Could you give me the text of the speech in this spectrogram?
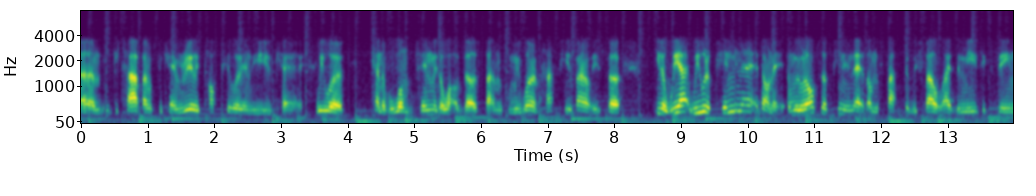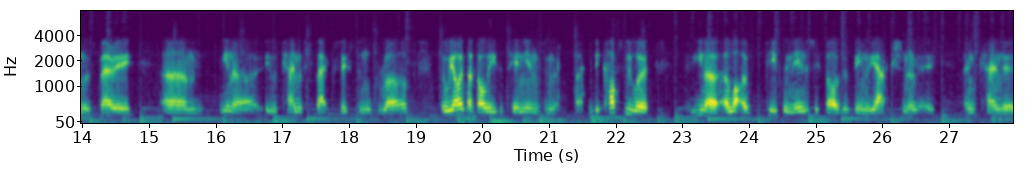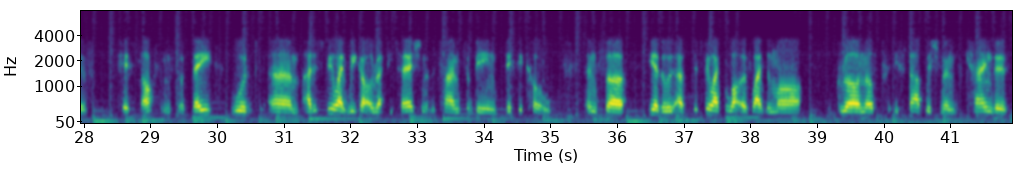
um, guitar bands became really popular in the UK. We were kind of lumped in with a lot of those bands, and we weren't happy about it. So, you know, we we were opinionated on it, and we were also opinionated on the fact that we felt like the music scene was very, um, you know, it was kind of sexist and gross. So we always had all these opinions, and uh, because we were you know, a lot of people in the industry thought us being reactionary and kind of pissed off and stuff. They would, um, I just feel like we got a reputation at the time for being difficult. And so, yeah, there was, I just feel like a lot of like the more grown up establishments kind of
